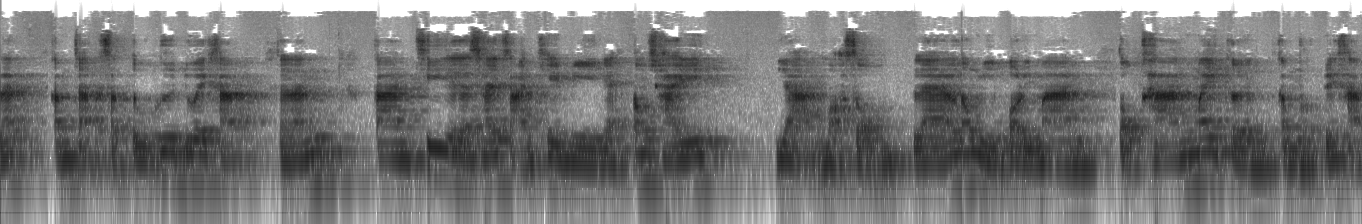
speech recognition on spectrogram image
และกำจัดศัตรูพืชด้วยครับ ฉะนั้นการที่จะใช้สารเคมีเนี่ยต้องใช้ อย่างเหมาะสม แล้วต้องมีปริมาณตกค้างไม่เกินกำหนดด้วยครับ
